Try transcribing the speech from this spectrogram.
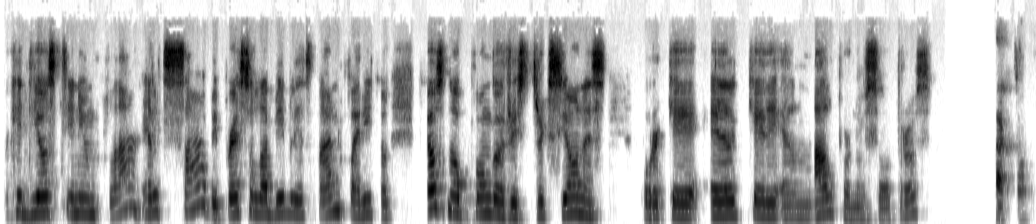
Porque Dios tiene un plan, Él sabe, por eso la Biblia es tan clarito. Dios no ponga restricciones porque Él quiere el mal por nosotros. Exacto.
